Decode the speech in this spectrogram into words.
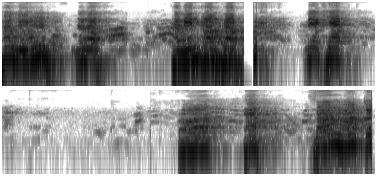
ทวินนะครับทวินพร้อมครับ แม่แคทโอ้ครับสองหัวเก็บ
